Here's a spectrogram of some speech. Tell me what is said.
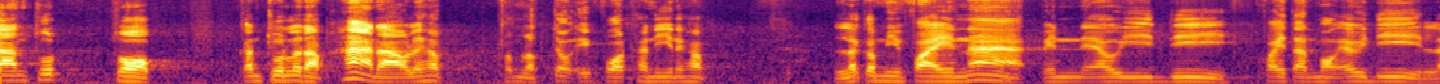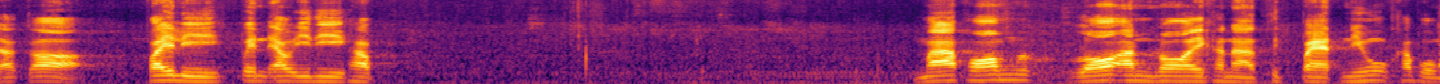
การทดสอบกันชนระดับ 5 ดาวเลยครับสำหรับเจ้า X Force คันนี้นะครับ แล้วก็มีไฟหน้าเป็น LED ไฟตัดหมอก LED แล้วก็ไฟหลีเป็น LED ครับ มาพร้อมล้ออันรอยขนาด 18 นิ้วครับผม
